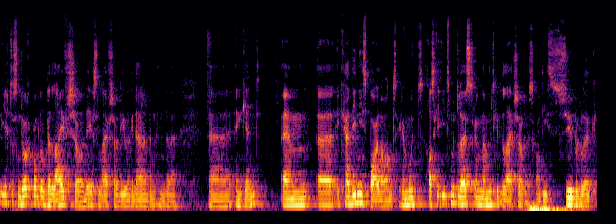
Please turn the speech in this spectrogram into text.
hier tussendoor komt ook de live show, de eerste live show die we gedaan hebben in, de, in Gent. Eh, ik ga die niet spoilen, want je moet, als je iets moet luisteren, dan moet je de live show luisteren, want die is super leuk.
